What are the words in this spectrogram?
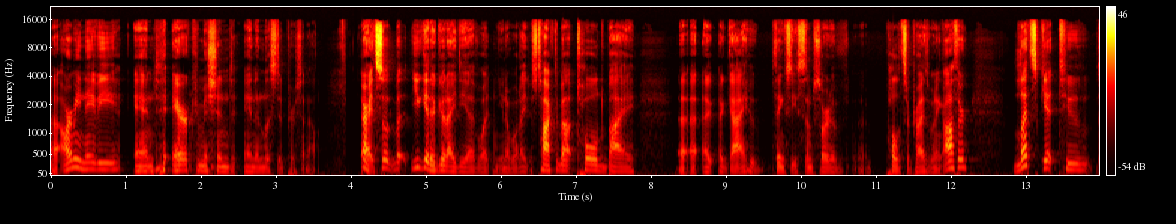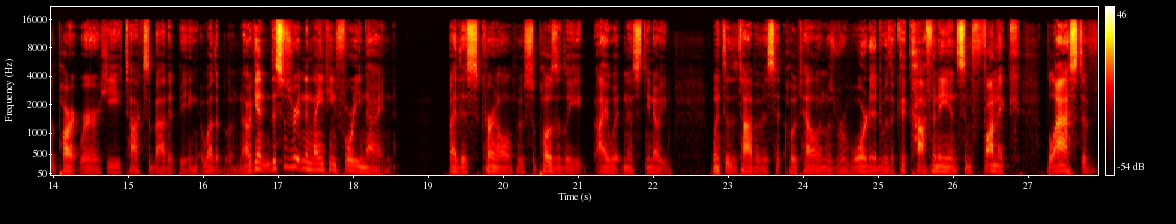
Uh, Army, Navy, and air commissioned and enlisted personnel. All right, so but you get a good idea of what you know what I just talked about, told by a, a, a guy who thinks he's some sort of uh, Pulitzer Prize winning author. Let's get to the part where he talks about it being a weather balloon. Now, again, this was written in 1949 by this colonel who supposedly eyewitnessed. You know, he went to the top of his hotel and was rewarded with a cacophony and symphonic blast of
